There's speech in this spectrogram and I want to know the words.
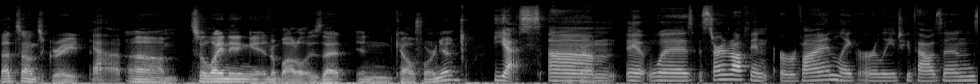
that sounds great. yeah. Um, so lightning in a bottle is that in California? Yes. Um, It was it started off in Irvine, like early 2000s. And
